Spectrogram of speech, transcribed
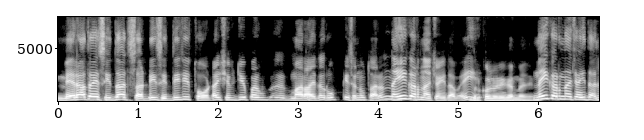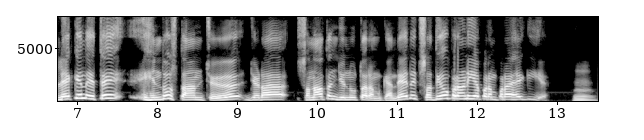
ਮੇਰਾ ਤਾਂ ਇਹ ਸਿੱਧਾ ਸਾਡੀ ਸਿੱਧੀ ਜੀ ਥੋਟ ਹੈ ਸ਼ਿਵ ਜੀ ਪਰ ਮਹਾਰਾਜ ਦਾ ਰੂਪ ਕਿਸੇ ਨੂੰ ਧਾਰਨ ਨਹੀਂ ਕਰਨਾ ਚਾਹੀਦਾ ਭਾਈ ਬਿਲਕੁਲ ਵੀ ਨਹੀਂ ਕਰਨਾ ਚਾਹੀਦਾ। ਨਹੀਂ ਕਰਨਾ ਚਾਹੀਦਾ। ਲੇਕਿਨ ਇੱਥੇ ਹਿੰਦੁਸਤਾਨ 'ਚ ਜਿਹੜਾ ਸਨਾਤਨ ਜਿਹਨੂੰ ਧਰਮ ਕਹਿੰਦੇ ਇਹਦੇ ਸਦੀਆਂ ਪੁਰਾਣੀ ਇਹ ਪਰੰਪਰਾ ਹੈਗੀ ਹੈ ਹੂੰ।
